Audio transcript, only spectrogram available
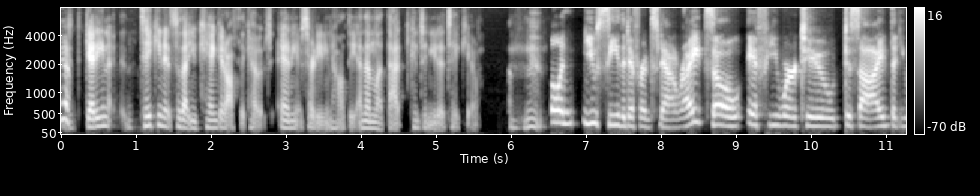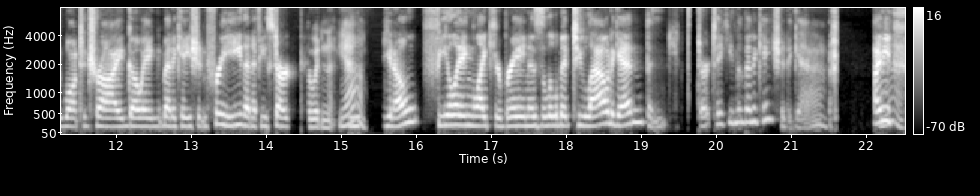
Yeah. Getting taking it so that you can get off the couch and start eating healthy and then let that continue to take you Mm-hmm. Well, and you see the difference now, right? So if you were to decide that you want to try going medication free, then if you start, I wouldn't, yeah, you know, feeling like your brain is a little bit too loud again, then you start taking the medication again. Yeah. I yeah. mean,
